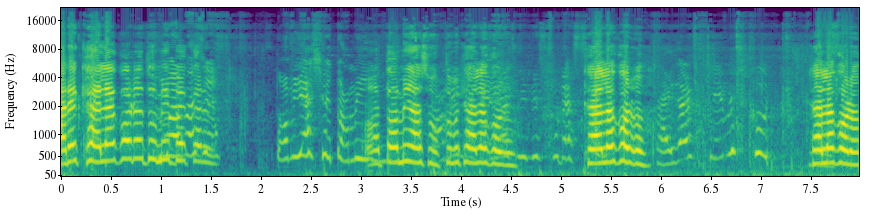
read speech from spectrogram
আরে খেলা করো তুমি বেকার। তুমি আসুক তুমি খেলা করো। খেলা করো। খেলা করো।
